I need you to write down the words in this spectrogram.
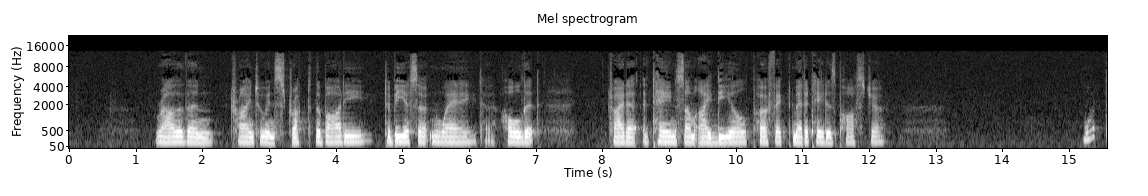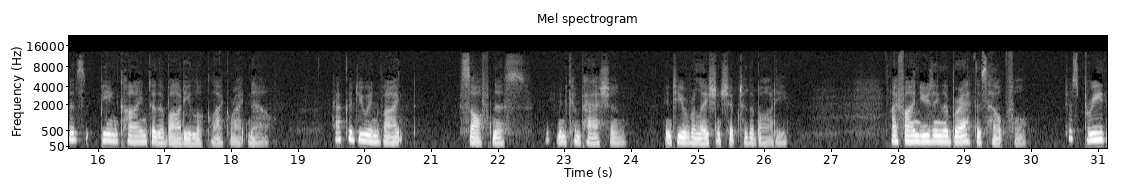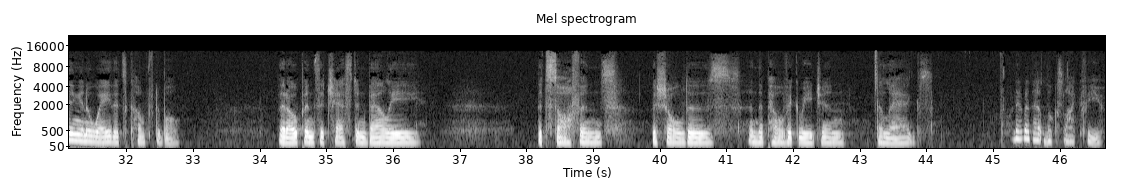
Rather than trying to instruct the body to be a certain way, to hold it, try to attain some ideal, perfect meditator's posture. What does being kind to the body look like right now? How could you invite softness, even compassion? Into your relationship to the body. I find using the breath is helpful. Just breathing in a way that's comfortable, that opens the chest and belly, that softens the shoulders and the pelvic region, the legs, whatever that looks like for you.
